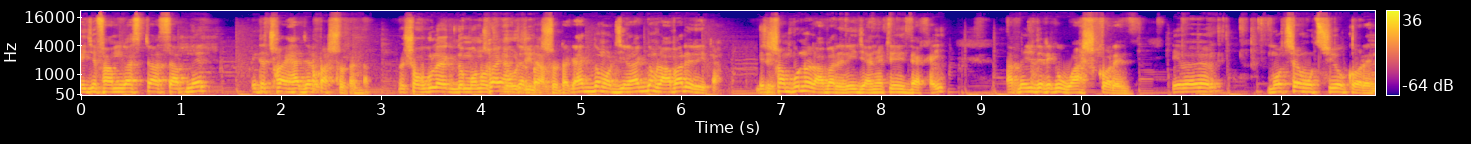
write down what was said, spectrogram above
এই যে ফার্ম গাছটা আছে আপনার এটা ছয় হাজার পাঁচশো টাকা। সবগুলো একদম মনে ছয় হাজার পাঁচশো টাকা একদম অরিজিনাল একদম রাবারের এটা। এটা সম্পূর্ণ রাবারের এই যে আমি একটা জিনিস দেখাই আপনি যদি এটাকে ওয়াশ করেন এভাবে মোছা মুছিও করেন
